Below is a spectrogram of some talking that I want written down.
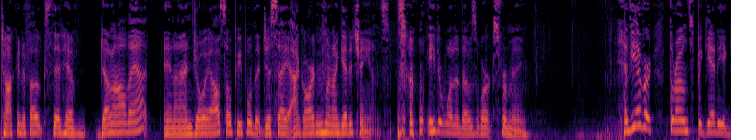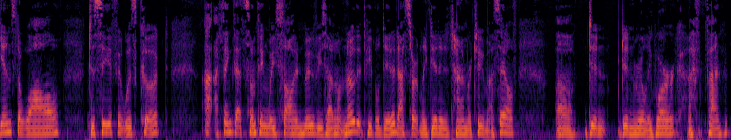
talking to folks that have done all that. And I enjoy also people that just say, I garden when I get a chance. So either one of those works for me. Have you ever thrown spaghetti against a wall to see if it was cooked? I think that's something we saw in movies. I don't know that people did it. I certainly did it a time or two myself. Uh, didn't didn't really work. I find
